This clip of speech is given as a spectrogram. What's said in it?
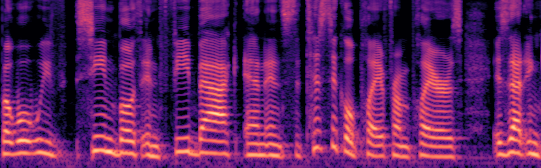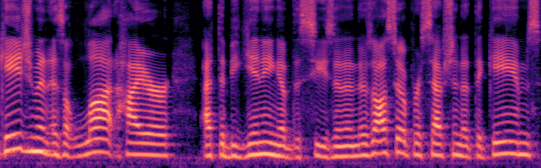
but what we've seen both in feedback and in statistical play from players is that engagement is a lot higher at the beginning of the season. And there's also a perception that the games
